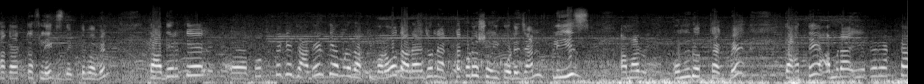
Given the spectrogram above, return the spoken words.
থাকা একটা ফ্লেক্স দেখতে পাবেন। তাদেরকে প্রত্যেকে যাদেরকে আমরা রাখি পরাবো তারা একজন একটা করে সই করে যান প্লিজ আমার অনুরোধ থাকবে। তাতে আমরা এটার একটা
